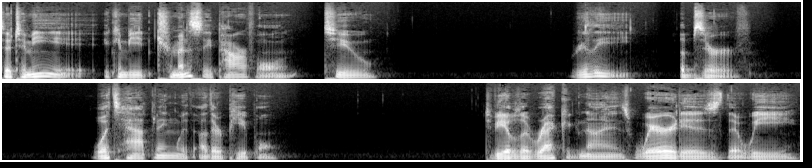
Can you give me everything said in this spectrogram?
So to me, it can be tremendously powerful to really observe what's happening with other people, to be able to recognize where it is that we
